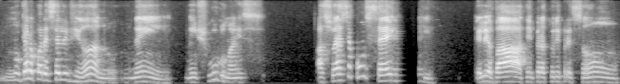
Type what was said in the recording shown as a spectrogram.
não quero parecer leviano, nem, nem chulo, mas a Suécia consegue elevar a temperatura e pressão,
